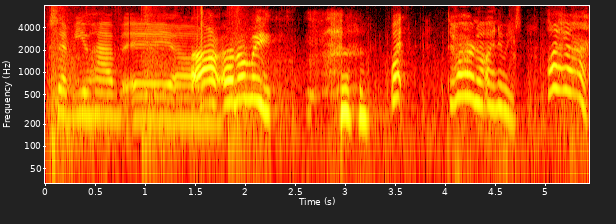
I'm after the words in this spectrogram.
Except you have a. Um, Ah, enemy! What? There are no enemies. Liar!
